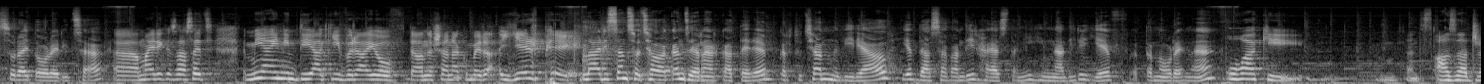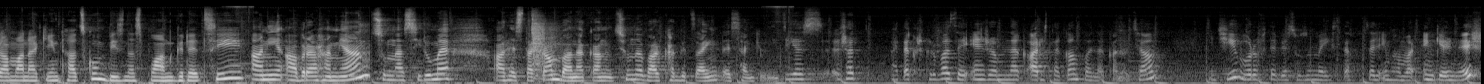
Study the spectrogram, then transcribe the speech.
Այսօր այդ օրերից է։ Մայրիկս ասեց՝ միայն իմ դիակի վրայով դա նշանակում էր երբեք։ Լարիսան սոցիալական ձեռնարկատեր է, կրթության նվիրյալ եւ դասավանդիր Հայաստանի հիմնադիրը եւ տնորենը։ Ուղակի տենց ազատ ժամանակի ընթացքում բիզնես պլան գրեցի։ Անի Աբ รา համյան ուսումնասիրում է արհեստական բանականությունը վարքագծային տեսանկյունից։ Ես շատ հետաքրքրված էի այն ժամանակ արհեստական բանականությամբ, ինչի, որովհետև ես ուզում էի ստեղծել իմ համար ընկերներ,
